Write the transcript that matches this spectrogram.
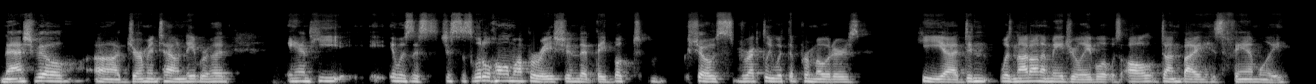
Nashville, uh, Germantown neighborhood, and he it was this just this little home operation that they booked shows directly with the promoters. He uh, didn't was not on a major label. It was all done by his family,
